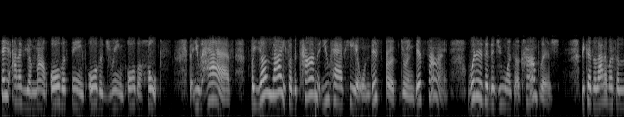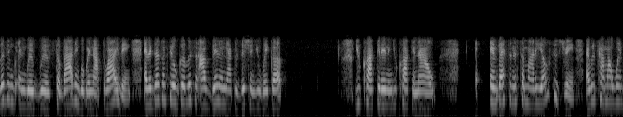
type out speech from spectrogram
say out of your mouth all the things, all the dreams, all the hopes that you have for your life, for the time that you have here on this earth during this time. What is it that you want to accomplish? Because a lot of us are living and we're, we're surviving, but we're not thriving. And it doesn't feel good. Listen, I've been in that position. You wake up, you clock it in and you clocking out, investing in somebody else's dream. Every time I went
